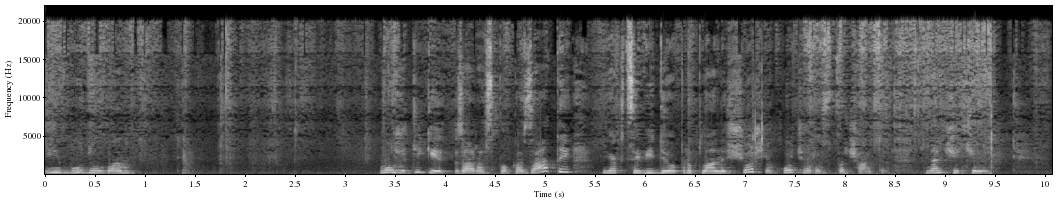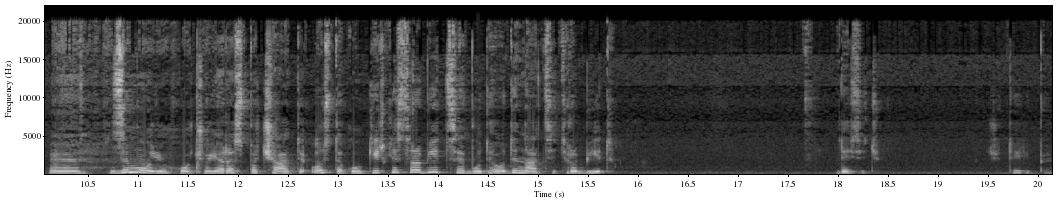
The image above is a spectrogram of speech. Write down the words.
І буду вам Можу тільки зараз показати, як це відео про плани, що ж я хочу розпочати. Значить, е, зимою хочу я розпочати ось таку кількість робіт. Це буде 11 робіт. 10. 4, 5.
